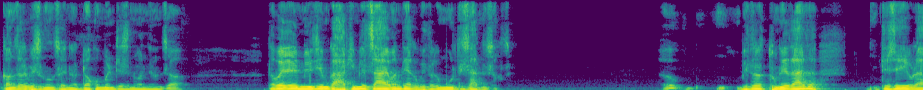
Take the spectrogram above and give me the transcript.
कन्जर्भेसनको छैन डकुमेन्टेसन भन्ने हुन्छ। तपाईँले म्युजियमको हाकिमले चाह्यो भने त्यहाँको भित्रको मूर्ति सार्न सक्छ। भित्र थुनेर राजा त्यसै एउटा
